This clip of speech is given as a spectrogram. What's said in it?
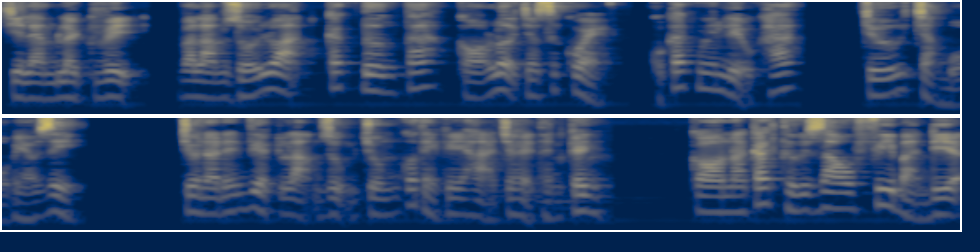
chỉ làm lệch vị và làm rối loạn các tương tác có lợi cho sức khỏe của các nguyên liệu khác chứ chẳng bổ béo gì. Chưa nói đến việc lạm dụng chúng có thể gây hại cho hệ thần kinh. Còn à, các thứ rau phi bản địa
